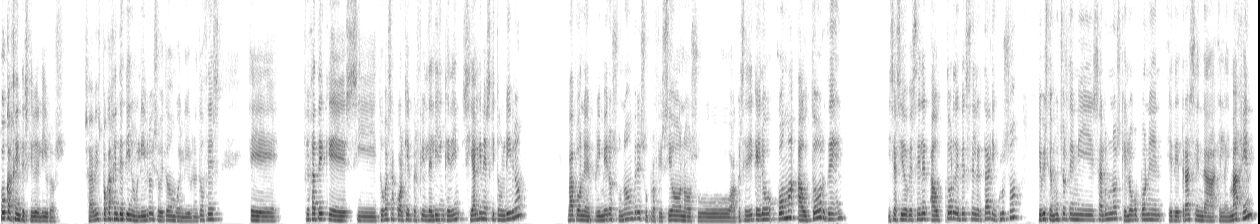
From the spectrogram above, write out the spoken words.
poca gente escribe libros, ¿sabes? Poca gente tiene un libro y sobre todo un buen libro. Entonces, eh, fíjate que si tú vas a cualquier perfil de LinkedIn, si alguien ha escrito un libro, va a poner primero su nombre, su profesión o su a qué se dedica y luego coma autor de y si ha sido bestseller, autor de bestseller tal, incluso yo he visto en muchos de mis alumnos que luego ponen eh, detrás en la, en la imagen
